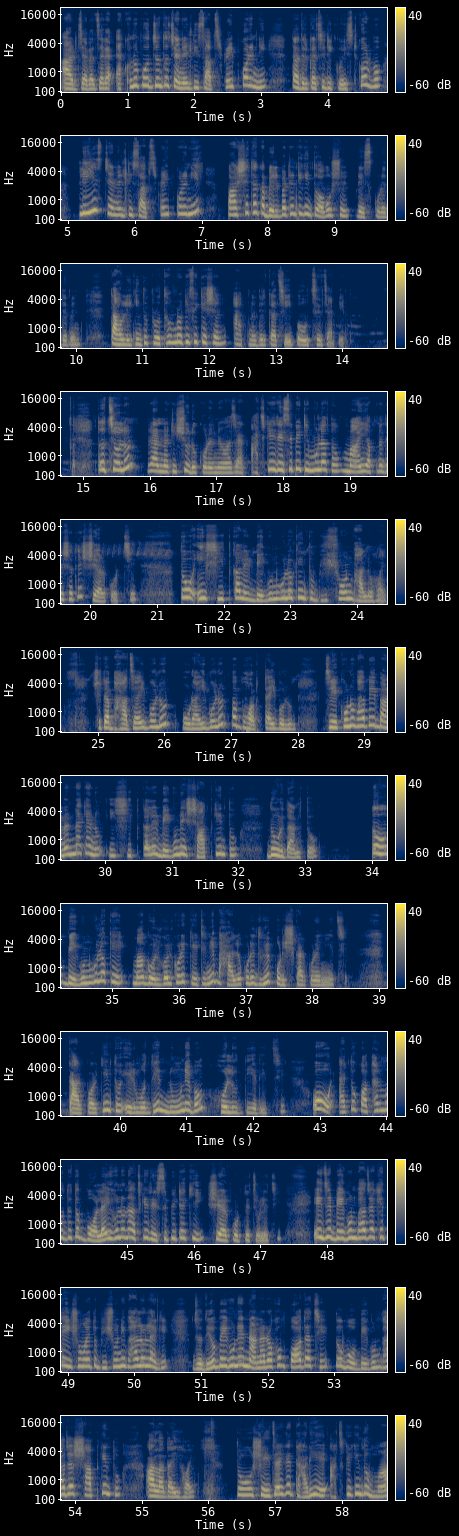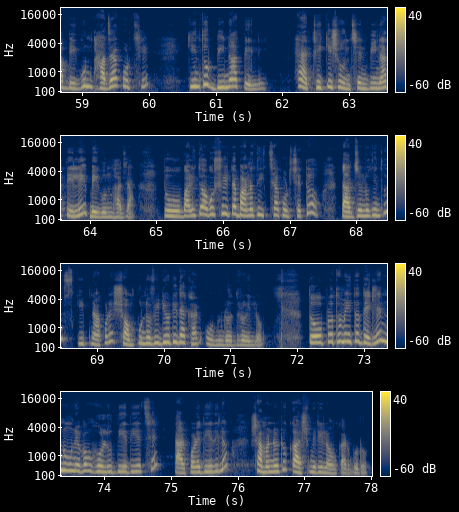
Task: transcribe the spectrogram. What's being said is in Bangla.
আর যারা যারা এখনও পর্যন্ত চ্যানেলটি সাবস্ক্রাইব করেননি, তাদের কাছে রিকোয়েস্ট করব প্লিজ চ্যানেলটি সাবস্ক্রাইব করে নিয়ে পাশে থাকা বেল বাটনটি কিন্তু অবশ্যই প্রেস করে দেবেন। তাহলে কিন্তু প্রথম নোটিফিকেশন আপনাদের কাছেই পৌঁছে যাবে। তো চলুন রান্নাটি শুরু করে নেওয়া যাক। আজকে এই রেসিপিটি মূলত মাই আপনাদের সাথে শেয়ার করছে। তো এই শীতকালের বেগুনগুলো কিন্তু ভীষণ ভালো হয়। সেটা ভাজাই বলুন, পোড়াই বলুন বা ভর্তাই বলুন। যে কোনোভাবেই বানান না কেন, এই শীতকালের বেগুনের স্বাদ কিন্তু দুর্দান্ত। তো বেগুনগুলোকে মা গোল গোল করে কেটে নিয়ে ভালো করে ধুয়ে পরিষ্কার করে নিয়েছে। তারপর কিন্তু এর মধ্যে নুন এবং হলুদ দিয়ে দিচ্ছি। ও, এত কথার মধ্যে তো বলাই হলো না আজকে রেসিপিটা কি শেয়ার করতে চলেছি। এই যে বেগুন ভাজা খেতে এই সময় তো ভীষণই ভালো লাগে। যদিও বেগুনের নানা রকম পদ আছে, তবুও বেগুন ভাজার স্বাদ কিন্তু আলাদাই হয়। তো সেই জায়গায় দাঁড়িয়ে আজকে কিন্তু মা বেগুন ভাজা করছে, কিন্তু বিনা তেলে। হ্যাঁ ঠিকই শুনছেন, বিনা তেলে বেগুন ভাজা। তো বাড়িতে অবশ্যই এটা বানাতে ইচ্ছা করছে তো, তার জন্য কিন্তু স্কিপ না করে সম্পূর্ণ ভিডিওটি দেখার অনুরোধ রইল। তো প্রথমেই তো দেখলেন নুন এবং হলুদ দিয়ে দিয়েছে, তারপরে দিয়ে দিল সামান্য একটু কাশ্মীরি লঙ্কার গুঁড়ো।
